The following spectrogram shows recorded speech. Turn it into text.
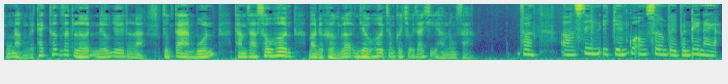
cũng là một cái thách thức rất lớn nếu như là chúng ta muốn tham gia sâu hơn và được hưởng lợi nhiều hơn trong cái chuỗi giá trị hàng nông sản. Vâng, à, xin ý kiến của ông Sơn về vấn đề này ạ.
